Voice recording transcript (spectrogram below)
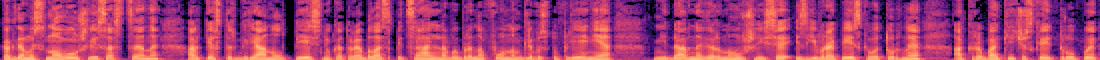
Когда мы снова ушли со сцены, оркестр грянул песню, которая была специально выбрана фоном для выступления недавно вернувшейся из европейского турне акробатической труппы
